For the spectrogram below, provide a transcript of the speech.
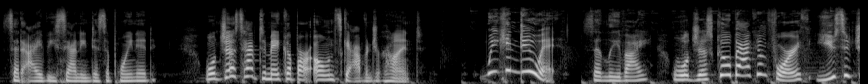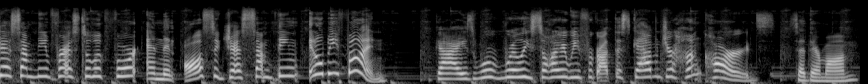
said Ivy, sounding disappointed. We'll just have to make up our own scavenger hunt. We can do it, said Levi. We'll just go back and forth. You suggest something for us to look for, and then I'll suggest something. It'll be fun. Guys, we're really sorry we forgot the scavenger hunt cards, said their mom.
